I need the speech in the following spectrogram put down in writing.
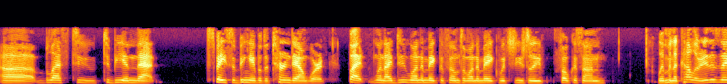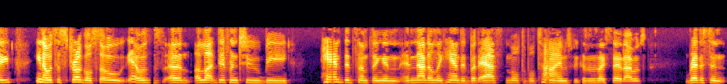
uh, blessed to to be in that space of being able to turn down work but when I do want to make the films I want to make, which usually focus on women of color, it is a, you know, it's a struggle. So yeah, it was a, a lot different to be handed something and, and not only handed, but asked multiple times because as I said, I was reticent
